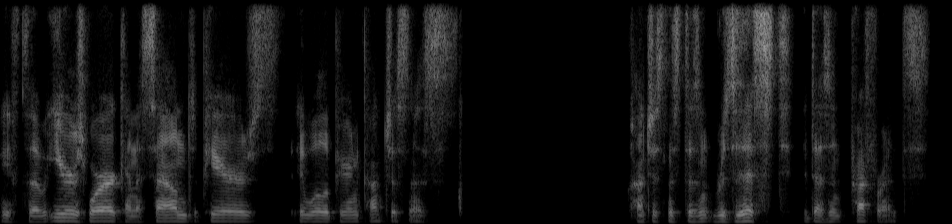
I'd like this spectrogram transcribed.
if the ears work and a sound appears, it will appear in consciousness. Consciousness doesn't resist, it doesn't preference.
